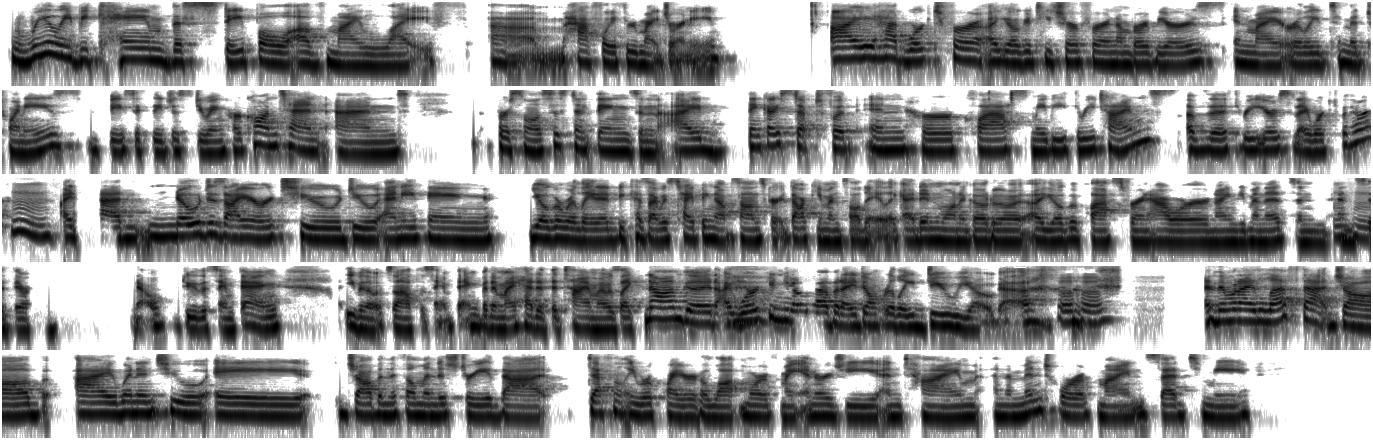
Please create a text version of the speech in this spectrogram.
really became the staple of my life um, halfway through my journey. I had worked for a yoga teacher for a number of years in my early to mid 20s, basically just doing her content and personal assistant things. And I think I stepped foot in her class maybe three times of the three years that I worked with her. Hmm. I had no desire to do anything yoga related because I was typing up Sanskrit documents all day. Like I didn't want to go to a, a yoga class for an hour or 90 minutes and, mm-hmm. and sit there you know, do the same thing, even though it's not the same thing. But in my head at the time, I was like, no, I'm good. I work in yoga, but I don't really do yoga. Uh-huh. and then when I left that job, I went into a job in the film industry that definitely required a lot more of my energy and time. And a mentor of mine said to me,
